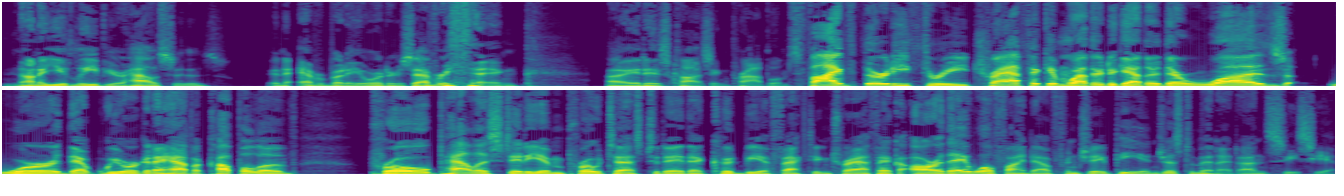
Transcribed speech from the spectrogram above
none of you leave your houses and everybody orders everything, uh, it is causing problems. 533, traffic and weather together. There was word that we were going to have a couple of pro Palestinian protests today that could be affecting traffic. Are they? We'll find out from JP in just a minute on CCO.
